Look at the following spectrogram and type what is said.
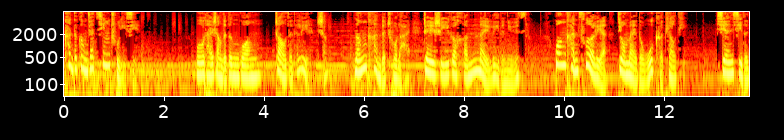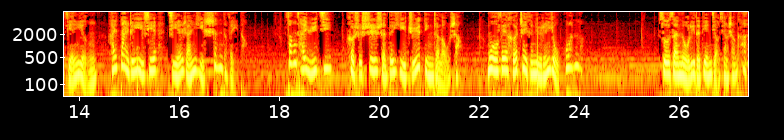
看得更加清楚一些。舞台上的灯光照在她脸上。能看得出来，这是一个很美丽的女子，光看侧脸就美得无可挑剔，纤细的剪影还带着一些孑然一身的味道。方才虞姬可是失神的一直盯着楼上，莫非和这个女人有关吗？苏三努力的踮脚向上看，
